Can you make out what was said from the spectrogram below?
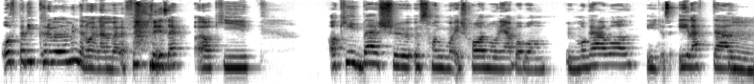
Ott pedig körülbelül minden olyan emberre felnézek, aki, aki így belső összhangban és harmóniában van önmagával, így az élettel, Mm.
